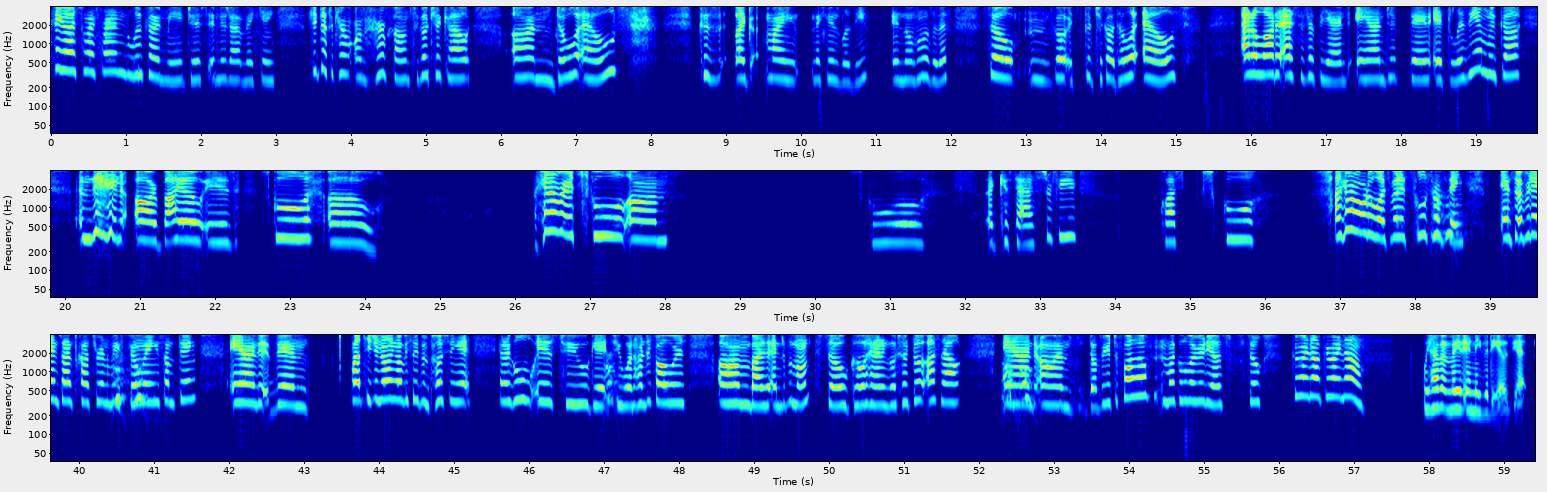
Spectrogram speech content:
Okay guys, so my friend Luca and me just ended up making a TikTok account on her phone, so go check out um double L's. Cuz like my nickname's Lizzie and the Elizabeth. So um, go it's check out double L's. And a lot of S's at the end and then it's Lizzie and Luca. And then our bio is school oh. I can't remember it's school um school a catastrophe class school. I can't remember what it was, but it's school something. and so every day in science class we're gonna be filming something. And then our teacher knowing obviously been posting it. And our goal is to get to 100 followers um, by the end of the month. So go ahead and go check the, us out. And um, don't forget to follow and like all of our videos. So go right now go right now. We haven't made any videos yet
